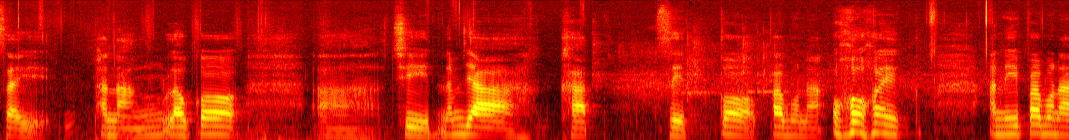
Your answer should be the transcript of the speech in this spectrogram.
ใส่ผนังแล้วก็ฉีดน้ำยาขัดเสร็จก็ป้าโมนาโอ้ย อันนี้ป้าโมนา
